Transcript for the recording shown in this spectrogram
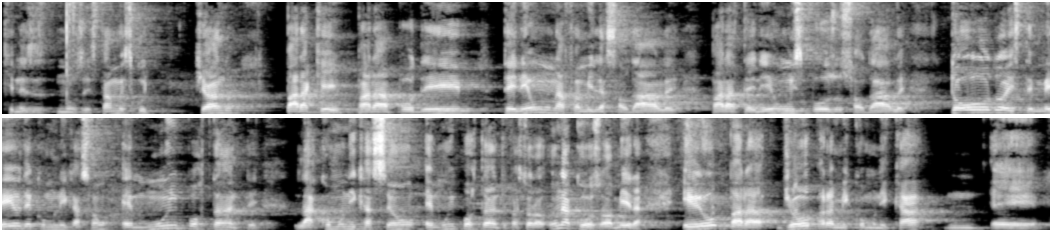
quienes nos estamos escuchando para quê? Para poder ter uma família saudável, para ter um esposo saudável. Todo este meio de comunicação é muito importante. A comunicação é muito importante, pastor. Uma coisa, ó, mira, eu para eu para me comunicar, é,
